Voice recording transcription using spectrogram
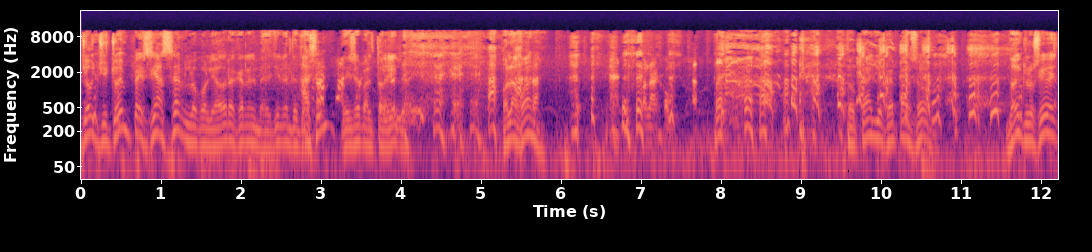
yo, yo, empecé a hacerlo goleador acá en el Medellín. En ¿Ah, sí? Le dice Baltolino. Hola, Juan. Hola, ¿cómo Tocayo, ¿qué pasó? No, inclusive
